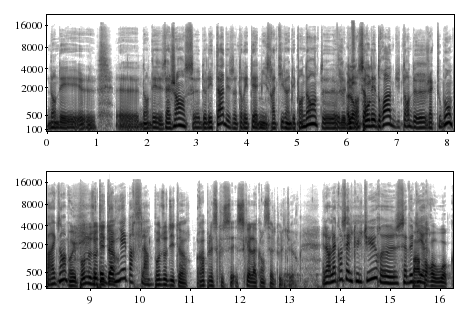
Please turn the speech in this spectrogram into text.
dans des, dans des agences de l'État, des autorités administratives indépendantes, le défenseur des droits du temps de Jacques Toubon, par exemple, pour nos était gagné par cela. Pour nos auditeurs, rappelez ce que c'est ce qu'est la cancel culture. Alors la cancel culture, ça veut dire... Par rapport au woke,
